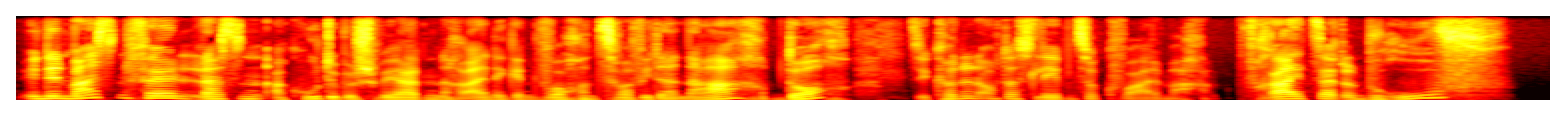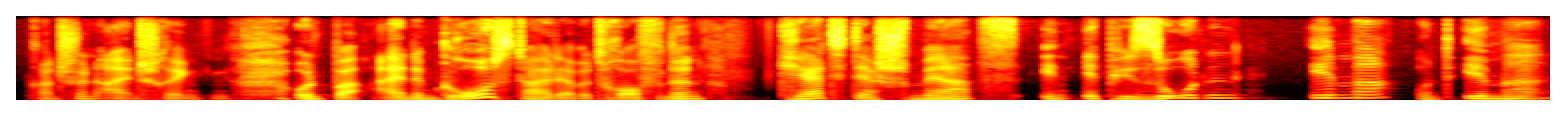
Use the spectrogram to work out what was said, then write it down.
In den meisten Fällen lassen akute Beschwerden nach einigen Wochen zwar wieder nach, doch sie können auch das Leben zur Qual machen. Freizeit und Beruf ganz schön einschränken. Und bei einem Großteil der Betroffenen kehrt der Schmerz in Episoden immer und immer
